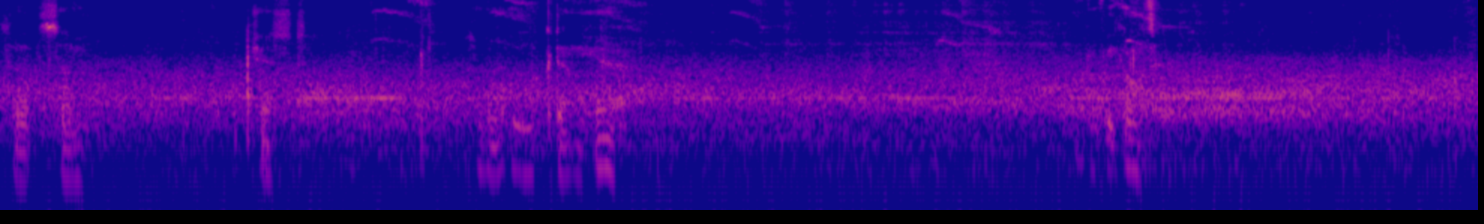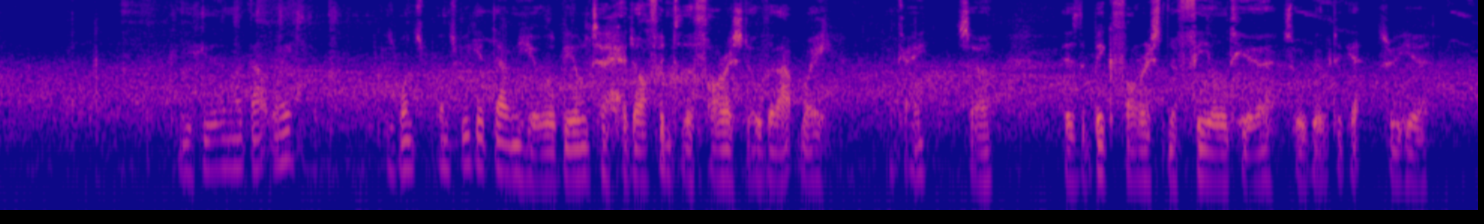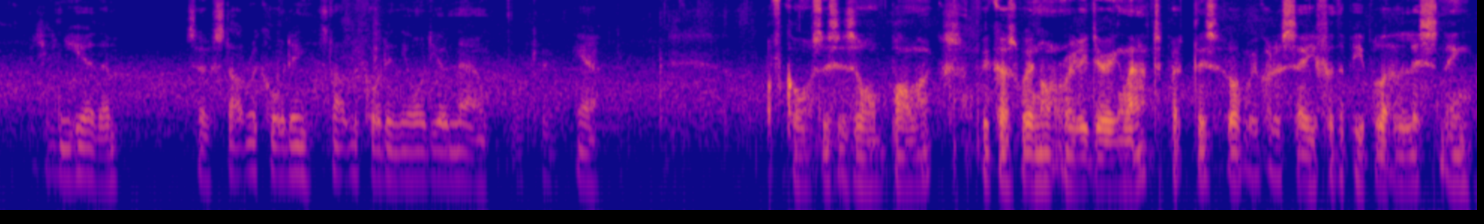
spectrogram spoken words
So let's um, just have a little look down here. What have we got? Can you hear them out that way? Because once once we get down here, we'll be able to head off into the forest over that way. Okay, so there's the big forest and a field here, so we'll be able to get through here. But you can hear them. So start recording. Start recording the audio now. Okay. Yeah. Of course, this is all bollocks because we're not really doing that. But this is what we've got to say for the people that are listening.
